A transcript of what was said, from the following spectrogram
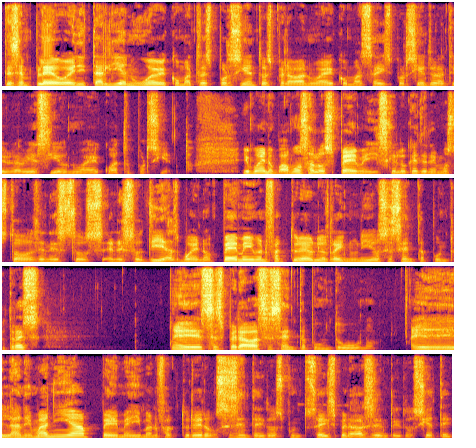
Desempleo en Italia 9,3%, esperaba 9,6%, el anterior había sido 9,4%. Y bueno, vamos a los PMI, que es lo que tenemos todos en estos, en estos días. Bueno, PMI manufacturero en el Reino Unido 60.3, eh, se esperaba 60.1. la Alemania, PMI manufacturero 62.6, esperaba 62.7.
